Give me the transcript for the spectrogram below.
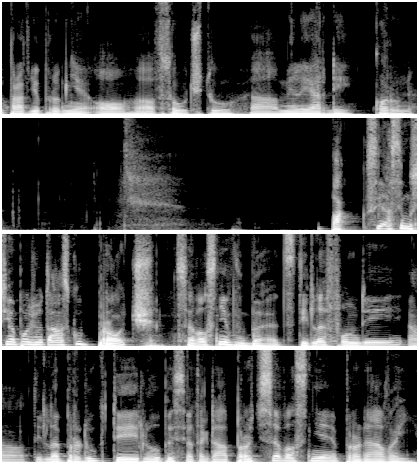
pravděpodobně o v součtu miliardy korun. Pak si asi musíme položit otázku, proč se vlastně vůbec tyhle fondy a tyhle produkty, dluhopisy a tak dále, proč se vlastně prodávají.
